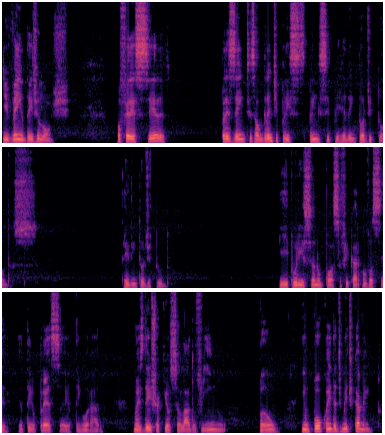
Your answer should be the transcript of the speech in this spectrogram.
e venho desde longe oferecer presentes ao grande príncipe redentor de todos, redentor de tudo. E por isso eu não posso ficar com você. Eu tenho pressa, eu tenho horário. Mas deixo aqui ao seu lado vinho, pão e um pouco ainda de medicamento.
